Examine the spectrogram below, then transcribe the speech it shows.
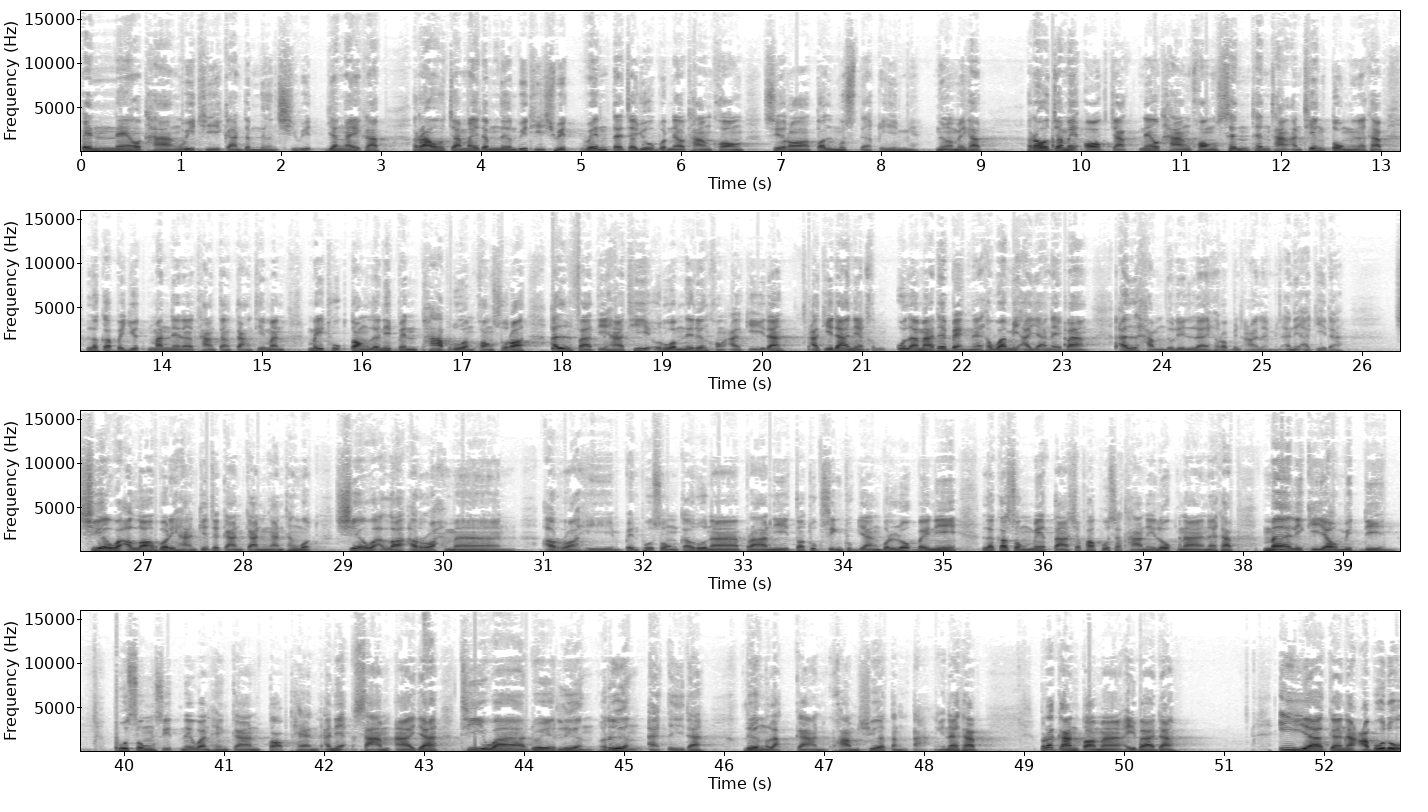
เป็นแนวทางวิถีการดำเนินชีวิต ยังไงครับ เราจะไม่ดำเนินวิถีชีวิต เว้นแต่จะอยู่บนแนวทางของซิรอตัลมุสตะกีมไงเนื้อไหมครับ เราจะไม่ออกจากแนวทางของเส้นเส้นทางอันเที่ยงตรงนะครับ แล้วก็ไปยึดมั่นในแนวทางต่างๆ ที่มันไม่ถูกต้องและนี่เป็นภาพรวมของสุรอัลฟาติฮะที่รวมในเรื่องของอากีดะอากีดะเนี่ยอุลามะได้แบ่งนะครับว่ามีอายะไหนบ้างอัลฮัมดุลิลลาฮิรับบินอาลามินอันนี้อากีดะ เชื่อว่าอัลลอฮ์บริหารกิจการการงานทั้งหมด เชื่อว่าอัลลอฮ์อัลลอฮ์มานอัลลอฮีม เป็นผู้ทรงกรุณาปราณีต่อทุกสิ่งทุกอย่างบนโลกใบนี้ แล้วก็ทรงเมตตาเฉพาะผู้ศรัทธาในโลกหน้านะครับมาลิกิยามิดดีน ผู้ทรงสิทธิ์ในวันแห่งการตอบแทน อันนี้สามอายะที่ว่าด้วยเรื่องเรื่องอาตีดะเรื่องหลักการความเชื่อต่างๆนี่นะครับ ประการต่อมาอิบาดะอียากะนะอบุดุ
